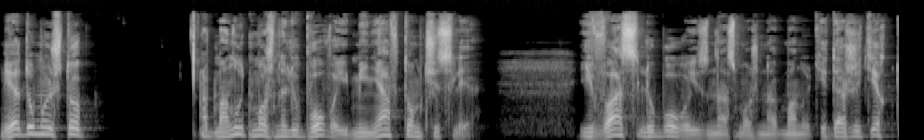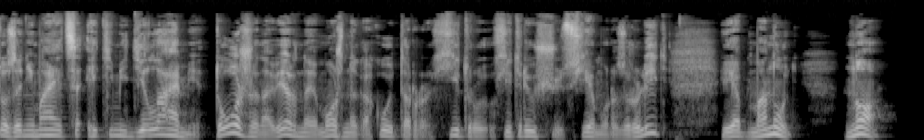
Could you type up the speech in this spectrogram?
Я думаю, что обмануть можно любого, и меня в том числе. И вас, любого из нас, можно обмануть. И даже тех, кто занимается этими делами, тоже, наверное, можно какую-то хитрую, хитрющую схему разрулить и обмануть. Но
